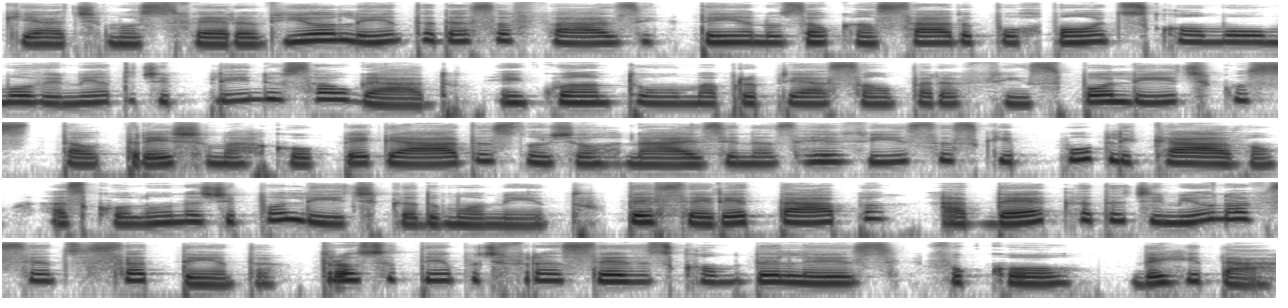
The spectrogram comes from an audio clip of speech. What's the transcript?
que a atmosfera violenta dessa fase tenha nos alcançado por pontes como o movimento de Plínio Salgado. Enquanto uma apropriação para fins políticos, tal trecho marcou pegadas nos jornais e nas revistas que publicavam as colunas de política do momento. Terceira etapa, a década de 1970, trouxe o tempo de franceses como Deleuze, Foucault, Derrida.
